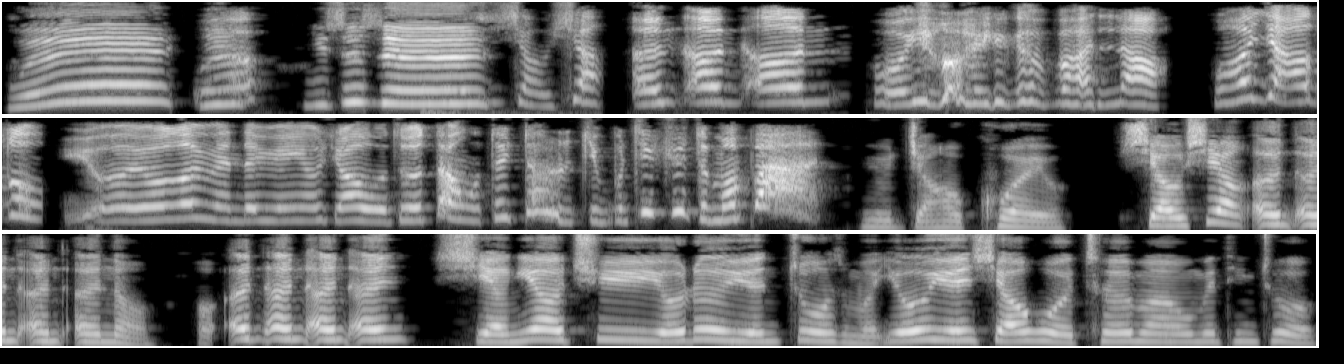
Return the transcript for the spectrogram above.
喂，你你是谁？是小象，嗯嗯嗯，我有一个烦恼，我很想要坐游游乐园的园游小火车，但我太大了挤不进去，怎么办？哟，讲好快哦，小象，嗯嗯嗯嗯哦。哦，嗯嗯嗯嗯，想要去游乐园坐什么游园小火车吗？我没听错，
